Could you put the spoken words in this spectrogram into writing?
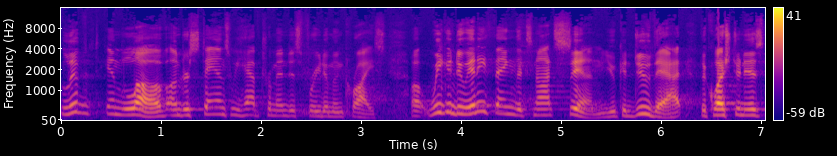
lived in love understands we have tremendous freedom in Christ. Uh, we can do anything that's not sin. You can do that. The question is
